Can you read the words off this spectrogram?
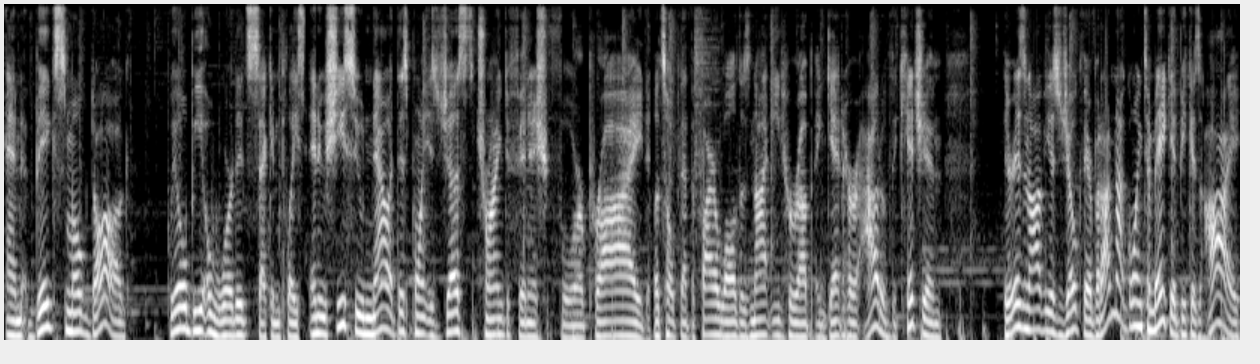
and Big Smoke Dog will be awarded second place. And Ushisu now at this point is just trying to finish for pride. Let's hope that the firewall does not eat her up and get her out of the kitchen. There is an obvious joke there, but I'm not going to make it because I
